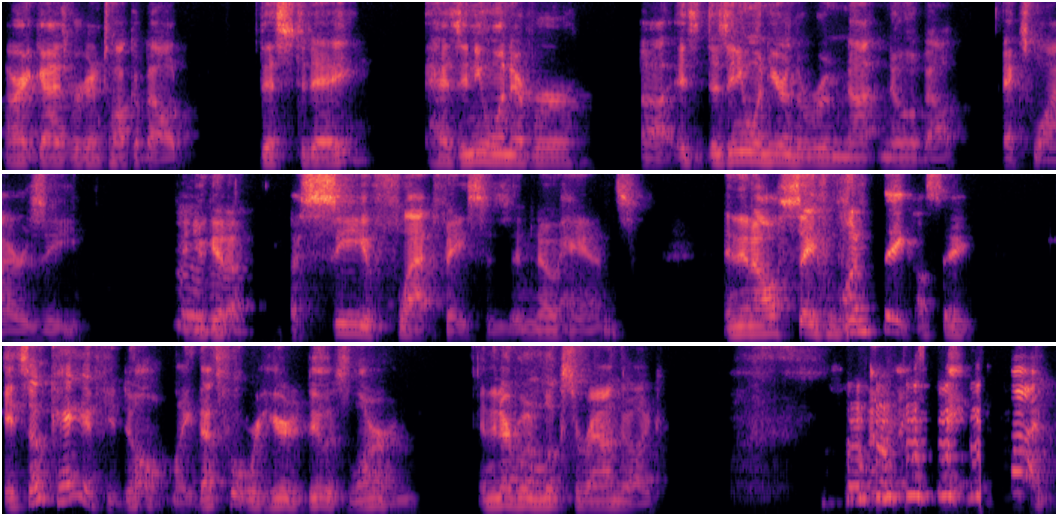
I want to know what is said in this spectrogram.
all right guys we're going to talk about this today. Has anyone ever uh, is, does anyone here in the room not know about x y or z? And mm-hmm. you get a, a sea of flat faces and no hands. And then i'll say one thing. I'll say it's okay if you don't. Like that's what we're here to do is learn. And then everyone looks around they're like it's fine.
